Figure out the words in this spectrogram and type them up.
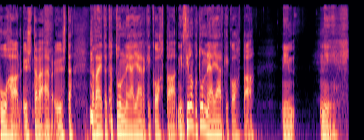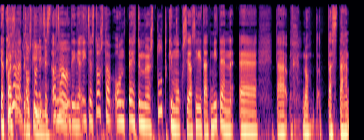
huuhaan ystävä rystä, mä väitän, että tunne ja järki kohtaa. Niin silloin kun tunne ja järki kohtaa, niin Niin. Ja kyllähän saatteko tuosta on itse asiassa, saatiin, ja itse asiassa tuosta on tehty myös tutkimuksia siitä, että miten, äh, tää, no tästä tähän,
